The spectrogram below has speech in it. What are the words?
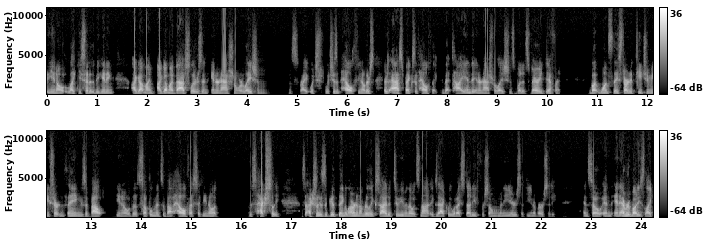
you know like you said at the beginning i got my i got my bachelor's in international relations right which which isn't health you know there's there's aspects of health that, that tie into international relations but it's very different. But once they started teaching me certain things about you know the supplements about health i said you know what? This actually this actually is a good thing to learn and i'm really excited to even though it's not exactly what i studied for so many years at the university and so and and everybody's like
